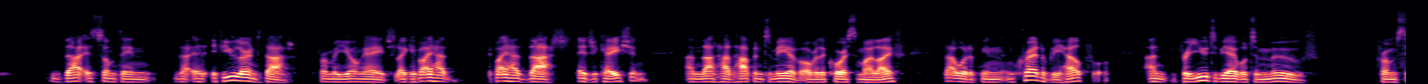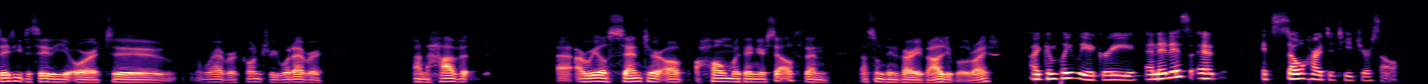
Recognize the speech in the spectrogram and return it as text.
that is something that if you learned that from a young age, like if I had if I had that education and that had happened to me of, over the course of my life, that would have been incredibly helpful. And for you to be able to move from city to city or to wherever country, whatever, and have it a, a real center of home within yourself, then that's something very valuable, right? I completely agree. And it is it it's so hard to teach yourself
